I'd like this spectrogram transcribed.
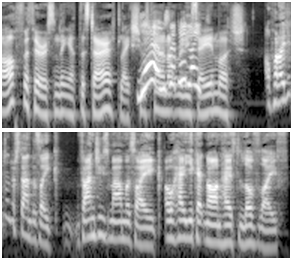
off with her or something at the start. Like she was it kind of was not really like- saying much. what I didn't understand is like Vanjie's mom was like, "Oh, how you getting on? How's the love life?"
